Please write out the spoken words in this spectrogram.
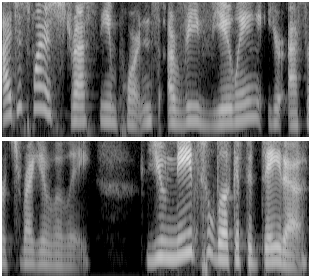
I just want to stress the importance of reviewing your efforts regularly. You need to look at the data.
